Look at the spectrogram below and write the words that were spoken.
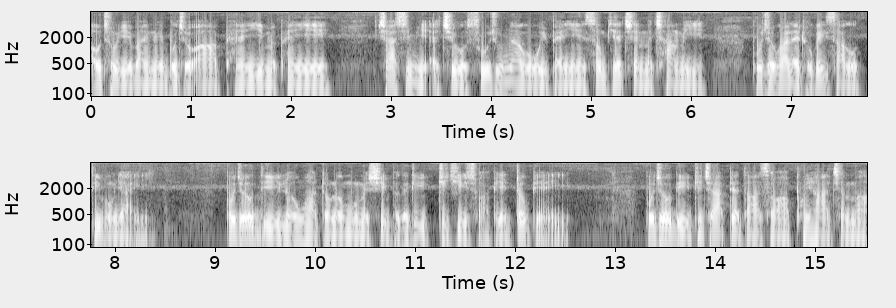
အုပ်ချုပ်ရေးပိုင်းတွင်ဗိုလ်ချုပ်အားဖမ်းရေးမဖမ်းရေးရရှိမည်အကျိုးဆိုးကျိုးများကိုဝေဖန်ရင်းဆုံးဖြတ်ချက်မချမီဗိုလ်ချုပ်ကလည်းထိုကိစ္စကိုသိပုံရ၏ ဗိုလ်ချုပ်သည်လုံးဝတုံ့လုံးမှုမရှိပဂတိတည်ကြည်စွာဖြင့်တုတ်ပြန်၏ဗိုလ်ချုပ်သည်တိကျပြတ်သားစွာဖွင့်ဟချက်မှာ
